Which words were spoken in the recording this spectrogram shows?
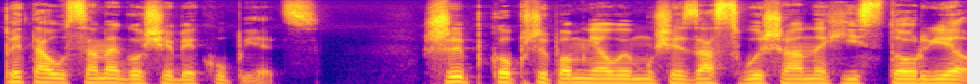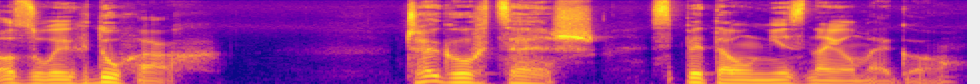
Pytał samego siebie kupiec. Szybko przypomniały mu się zasłyszane historie o złych duchach. Czego chcesz? spytał nieznajomego.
